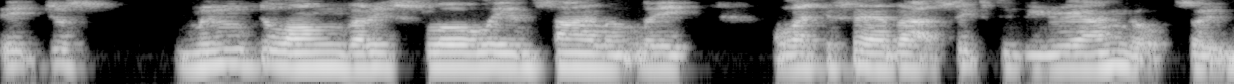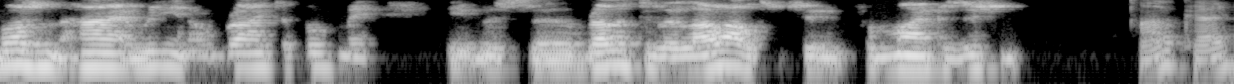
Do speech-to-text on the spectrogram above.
it just moved along very slowly and silently, like I say, about a 60 degree angle. So it wasn't high, you know, right above me. It was uh, relatively low altitude from my position. Okay.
